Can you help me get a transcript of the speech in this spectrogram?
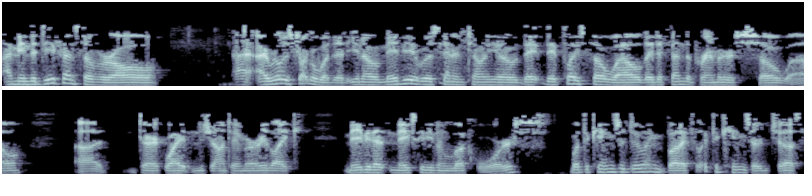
I mean, the defense overall, I, I really struggle with it. You know, maybe it was San Antonio. They they play so well. They defend the perimeter so well. Uh, Derrick White and Dejounte Murray, like maybe that makes it even look worse what the Kings are doing. But I feel like the Kings are just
